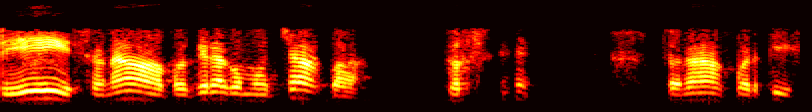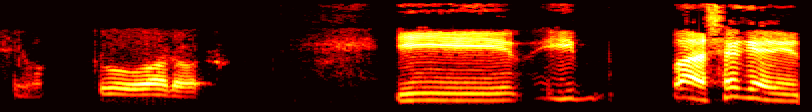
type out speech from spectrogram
Sí, sonaba porque era como chapa, entonces sonaba fuertísimo, estuvo bárbaro. Y, y va, ya que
